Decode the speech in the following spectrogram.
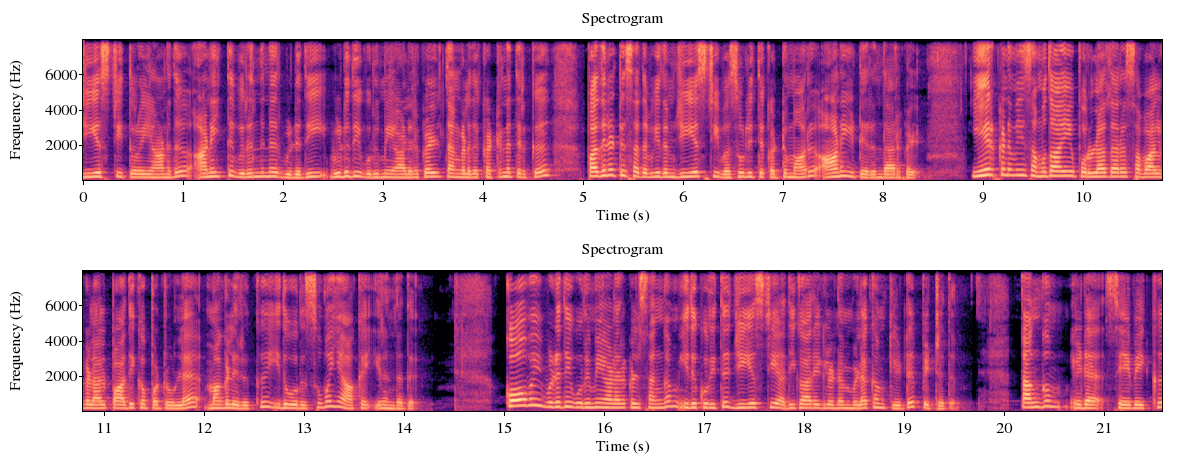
ஜிஎஸ்டி துறையானது அனைத்து விருந்தினர் விடுதி விடுதி உரிமையாளர்கள் தங்களது கட்டணத்திற்கு பதினெட்டு சதவீதம் ஜிஎஸ்டி வசூலித்து கட்டுமாறு ஆணையிட்டிருந்தார்கள். ஏற்கனவே சமுதாய பொருளாதார சவால்களால் பாதிக்கப்பட்டுள்ள மகளிருக்கு இது ஒரு சுமையாக இருந்தது. கோவை விடுதி உரிமையாளர்கள் சங்கம் இது குறித்து ஜிஎஸ்டி அதிகாரிகளிடம் விளக்கம் கேட்டு பெற்றது. தங்கும் இட சேவைக்கு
